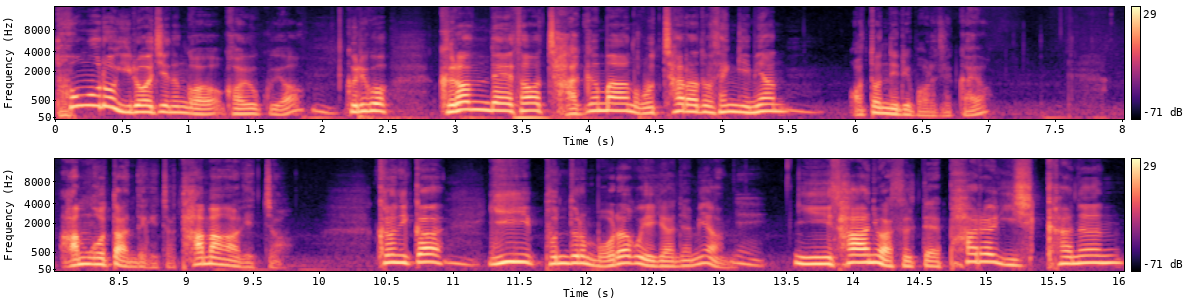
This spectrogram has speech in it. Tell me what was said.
통으로 이루어지는 거, 거였고요. 음. 그리고 그런 데서 자그마한 오차라도 생기면 음. 어떤 일이 벌어질까요? 아무것도 안 되겠죠. 다 망하겠죠. 그러니까 음. 이 분들은 뭐라고 얘기하냐면 네. 이 사안이 왔을 때 팔을 이식하는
